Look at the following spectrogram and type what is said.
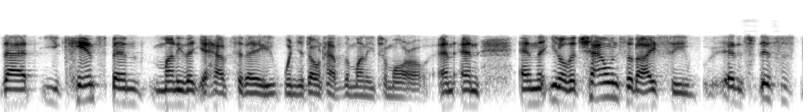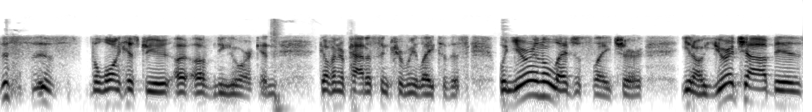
that you can't spend money that you have today when you don't have the money tomorrow. And and and the, you know the challenge that I see, and this is this is the long history of, of New York, and Governor Paterson can relate to this. When you're in the legislature, you know your job is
